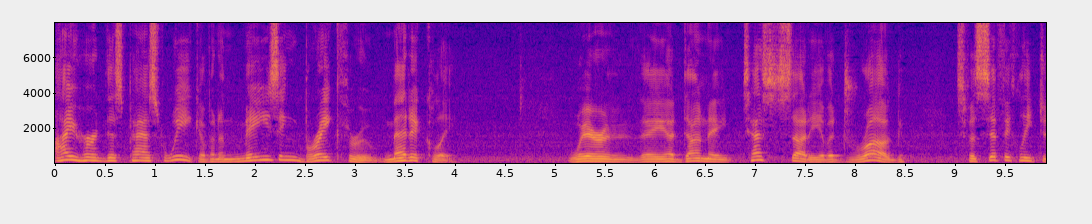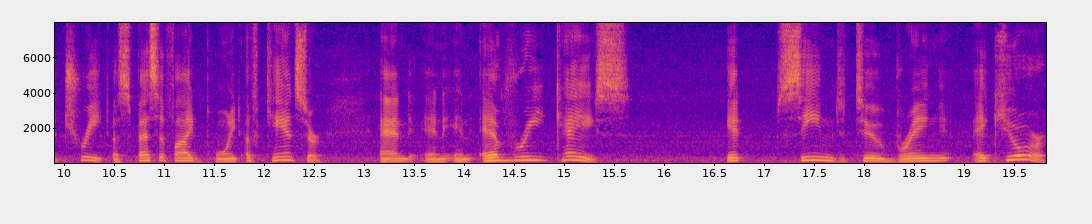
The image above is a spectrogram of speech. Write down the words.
I heard this past week of an amazing breakthrough medically where they had done a test study of a drug specifically to treat a specified point of cancer. And in, in every case, it seemed to bring a cure.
